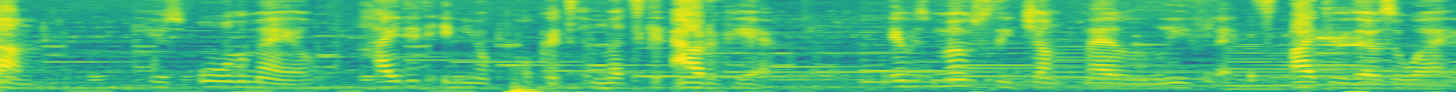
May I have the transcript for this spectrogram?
Done. Here's all the mail. Hide it in your pockets and let's get out of here. It was mostly junk mail and leaflets. I threw those away.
